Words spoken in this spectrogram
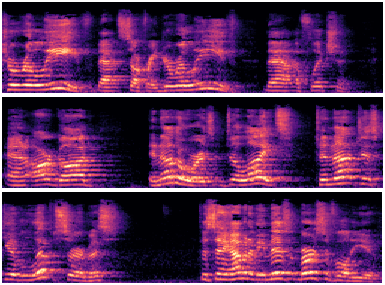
to relieve that suffering, to relieve that affliction. And our God, in other words, delights to not just give lip service to saying, I'm going to be merciful to you,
